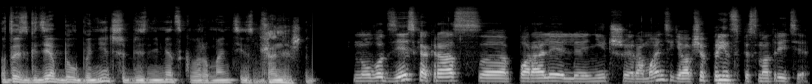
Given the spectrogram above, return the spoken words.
Ну, то есть, где был бы Ницше без немецкого романтизма? Конечно. Ну вот здесь как раз э, параллель Ницше и романтики. Вообще, в принципе, смотрите.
